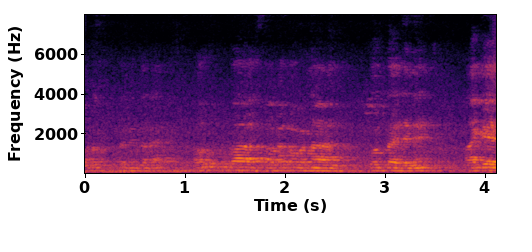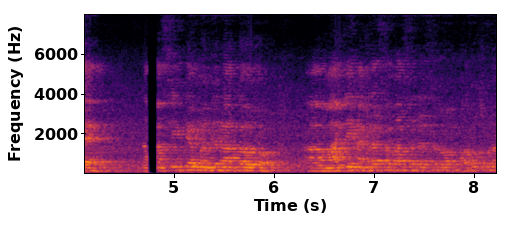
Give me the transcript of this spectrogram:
ಉಪಸ್ಥಿತರಿದ್ದಾರೆ. ಅವರು ಕೂಡ ಸ್ವಾಗತವನ್ನ ಕೋರ್ತಾ ಇದ್ದೇನೆ. ಹಾಗೆ ನಮ್ಮ ಸಿ ಕೆ ಮಂಜುನಾಥ್ ಅವರು ಮಾಜಿ ನಗರಸಭಾ ಸದಸ್ಯರು, ಅವರು ಕೂಡ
